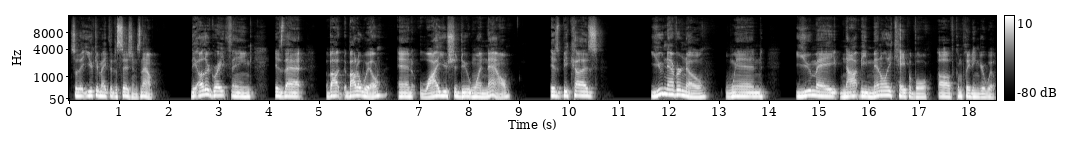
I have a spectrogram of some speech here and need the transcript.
so that you can make the decisions. Now, the other great thing is that about about a will and why you should do one now is because you never know when you may not be mentally capable of completing your will.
